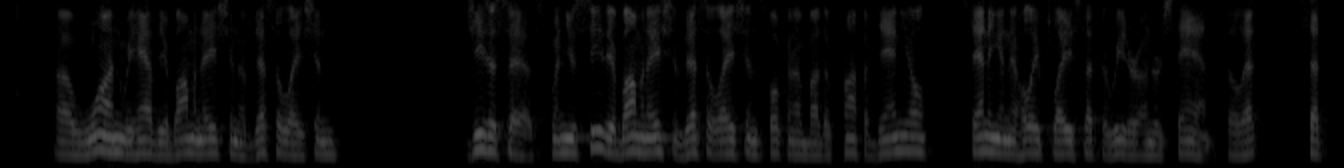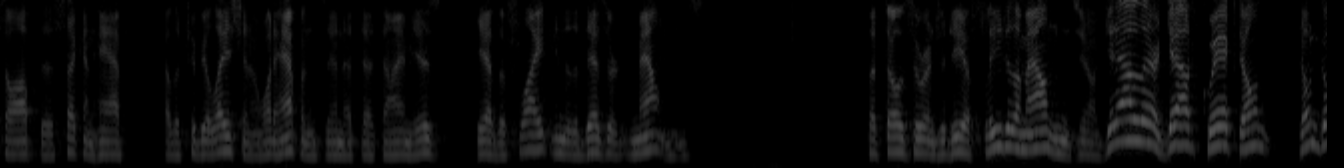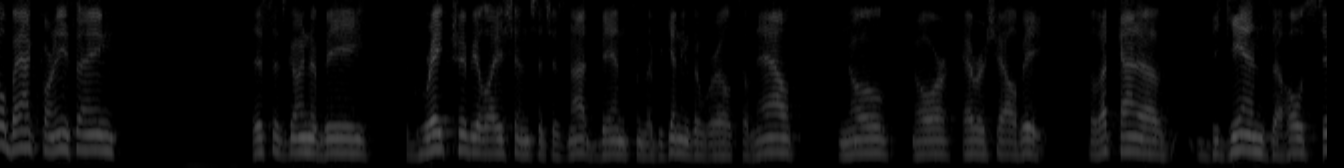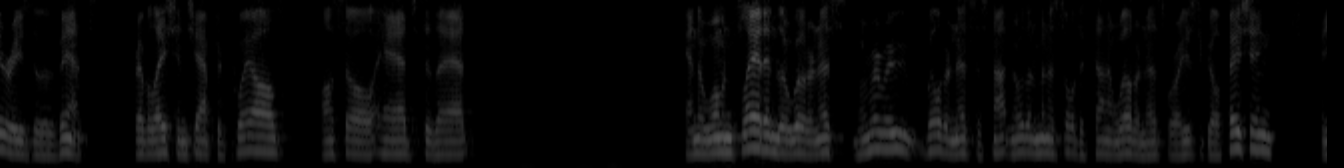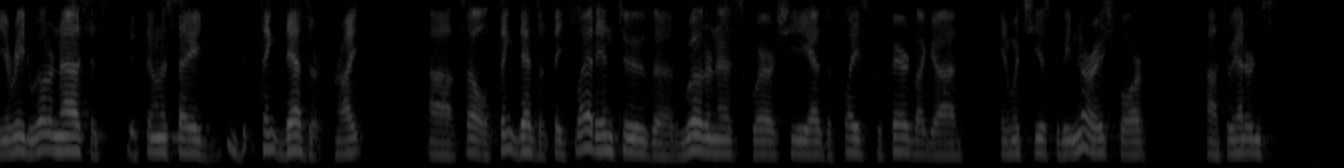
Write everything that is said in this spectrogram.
Uh, one, we have the abomination of desolation. Jesus says, When you see the abomination of desolation spoken of by the prophet Daniel standing in the holy place, let the reader understand. So that sets off the second half of the tribulation. And what happens then at that time is you have the flight into the desert mountains. Let those who are in Judea flee to the mountains. You know, get out of there, get out quick. Don't don't go back for anything. This is going to be a great tribulation such as not been from the beginning of the world till now, no, nor ever shall be. So that kind of begins a whole series of events. Revelation chapter 12 also adds to that. And the woman fled into the wilderness. Remember, wilderness, it's not northern Minnesota kind of wilderness where I used to go fishing. And you read wilderness, it's, it's going to say, think desert, right? Uh, so think desert. They fled into the wilderness where she has a place prepared by God in which she is to be nourished for uh, 300,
